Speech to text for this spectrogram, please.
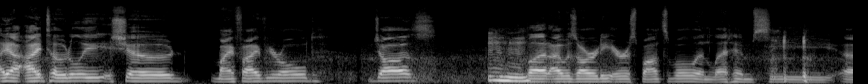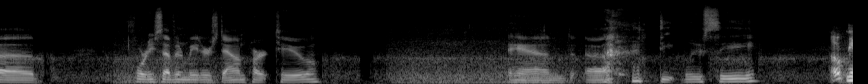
Yeah, I totally showed my five year old Jaws, hmm but I was already irresponsible and let him see uh, 47 Meters Down Part 2 and uh, Deep Blue Sea. Okay.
